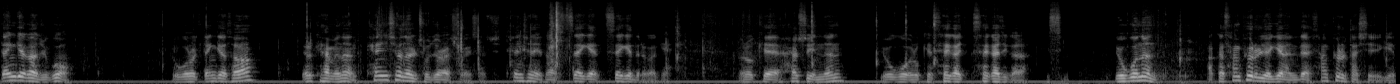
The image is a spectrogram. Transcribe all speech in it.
당겨가지고 요거를 당겨서 이렇게 하면은 텐션을 조절할 수가 있어요. 텐션이 더 세게 세게 들어가게. 이렇게 할 수 있는 요거 이렇게 세 가지 세 가지가 있습니다. 요거는 아까 상표를 얘기하는데 상표를 다시 얘기,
